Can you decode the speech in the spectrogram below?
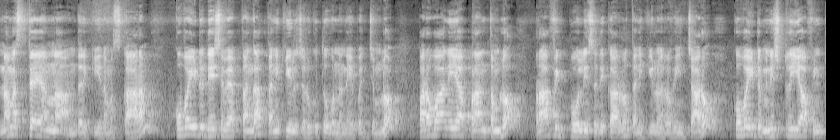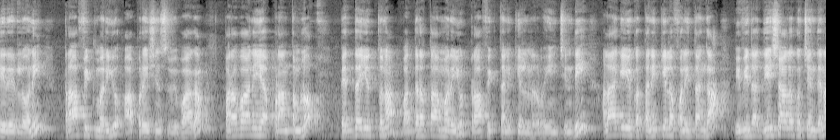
నమస్తే అన్న అందరికీ నమస్కారం. కువైట్ దేశవ్యాప్తంగా తనిఖీలు జరుగుతూ ఉన్న నేపథ్యంలో పర్వానియా ప్రాంతంలో ట్రాఫిక్ పోలీస్ అధికారులు తనిఖీలు నిర్వహించారు. కువైట్ మినిస్ట్రీ ఆఫ్ ఇంటీరియర్లోని ట్రాఫిక్ మరియు ఆపరేషన్స్ విభాగం పర్వానియా ప్రాంతంలో పెద్ద ఎత్తున భద్రత మరియు ట్రాఫిక్ తనిఖీలు నిర్వహించింది. అలాగే ఈ యొక్క తనిఖీల ఫలితంగా వివిధ దేశాలకు చెందిన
